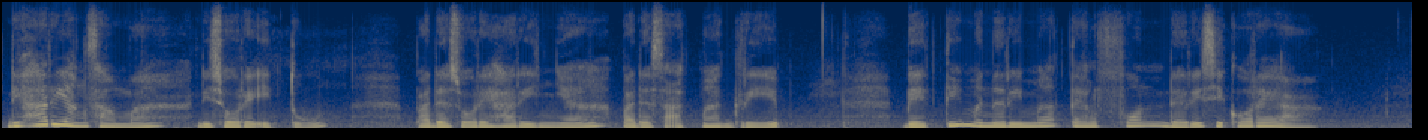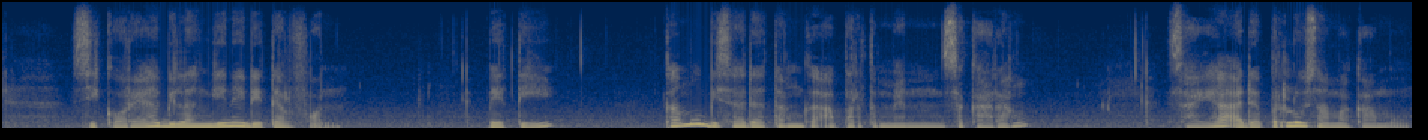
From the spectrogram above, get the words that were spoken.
di hari yang sama, di sore itu, pada sore harinya, pada saat maghrib, Betty menerima telepon dari si Korea. Si Korea bilang gini di telepon. Betty, kamu bisa datang ke apartemen sekarang? Saya ada perlu sama kamu.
